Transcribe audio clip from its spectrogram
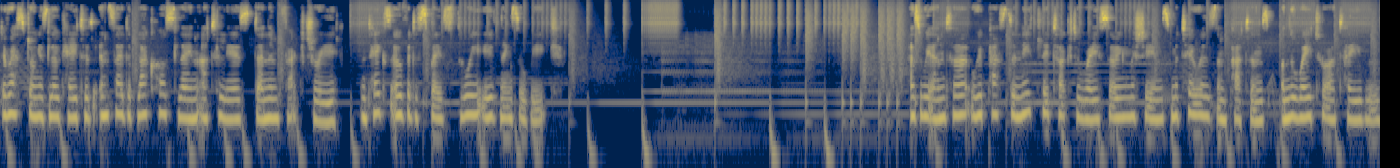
The restaurant is located inside the Blackhorse Lane Atelier's denim factory and takes over the space three evenings a week. As we enter, we pass the neatly tucked away sewing machines, materials and patterns on the way to our table.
